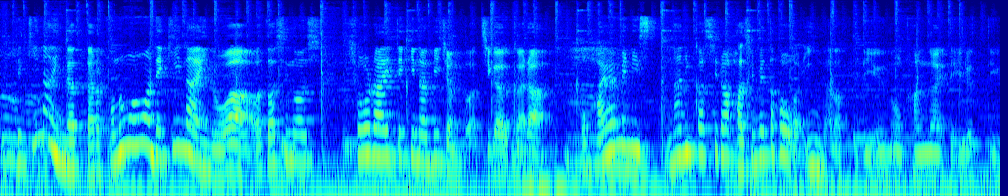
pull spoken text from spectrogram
うん。できないんだったらこのままできないのは私の将来的なビジョンとは違うから、うん。お早めに何かしら始めた方がいいんだなっていうのを考えているっていう。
